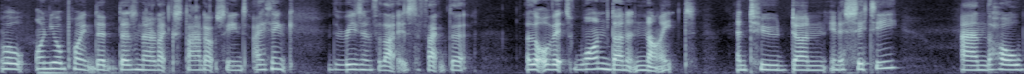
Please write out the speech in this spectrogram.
Well, on your point that there's no like standout scenes, I think the reason for that is the fact that a lot of it's one done at night and two done in a city, and the whole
